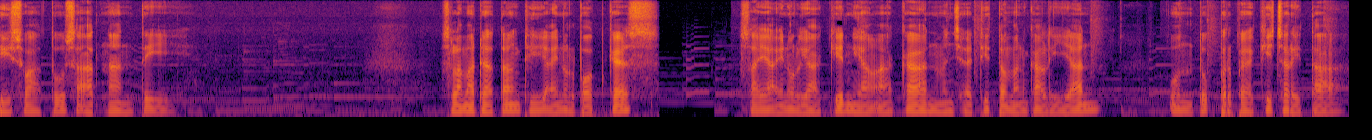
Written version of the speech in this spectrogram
di suatu saat nanti. Selamat datang di Ainul Podcast. Saya Ainul Yakin yang akan menjadi teman kalian untuk berbagi cerita.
